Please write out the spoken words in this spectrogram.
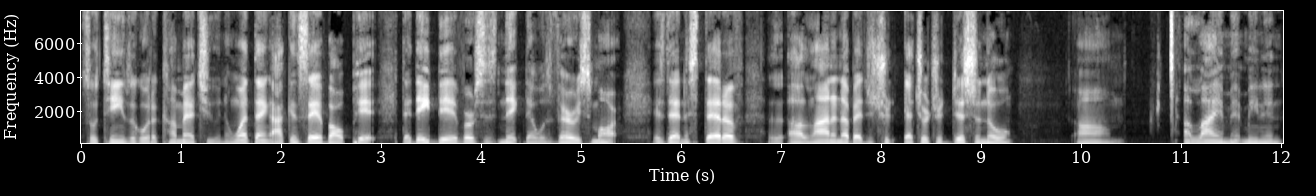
So teams are going to come at you. And the one thing I can say about Pitt that they did versus Nick that was very smart is that instead of uh, lining up at your, at your traditional um, alignment, meaning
